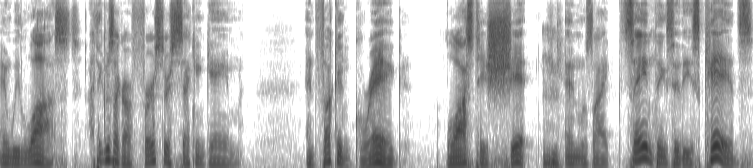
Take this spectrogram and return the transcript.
and we lost. I think it was like our first or second game, and fucking Greg lost his shit and was like saying things to these kids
